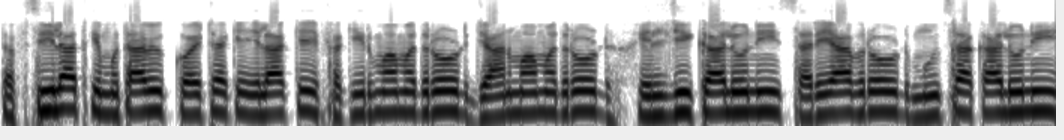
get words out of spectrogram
تفصیلات کے مطابق کوئٹہ کے علاقے Faqir Muhammad road, Jan Muhammad road, Khilji colony, Sariab road, Musa colony,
